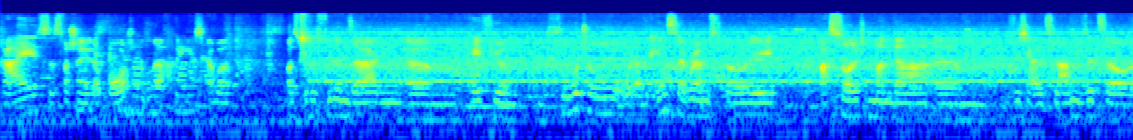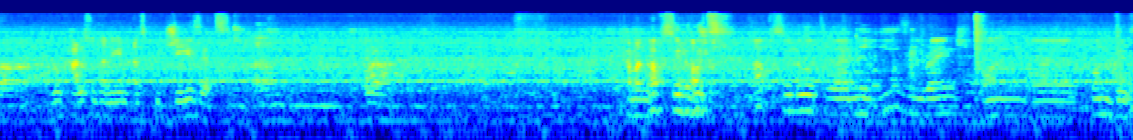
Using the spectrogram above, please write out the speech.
Preis? Das ist wahrscheinlich auch branchenunabhängig, aber was würdest du denn sagen, ähm, hey, für ein Foto oder eine Instagram-Story, was sollte man da ähm, sich als Ladenbesitzer oder lokales Unternehmen als Budget setzen? Ähm, oder kann man Absolut, absolut äh, eine riesen Range von, äh, von bis.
